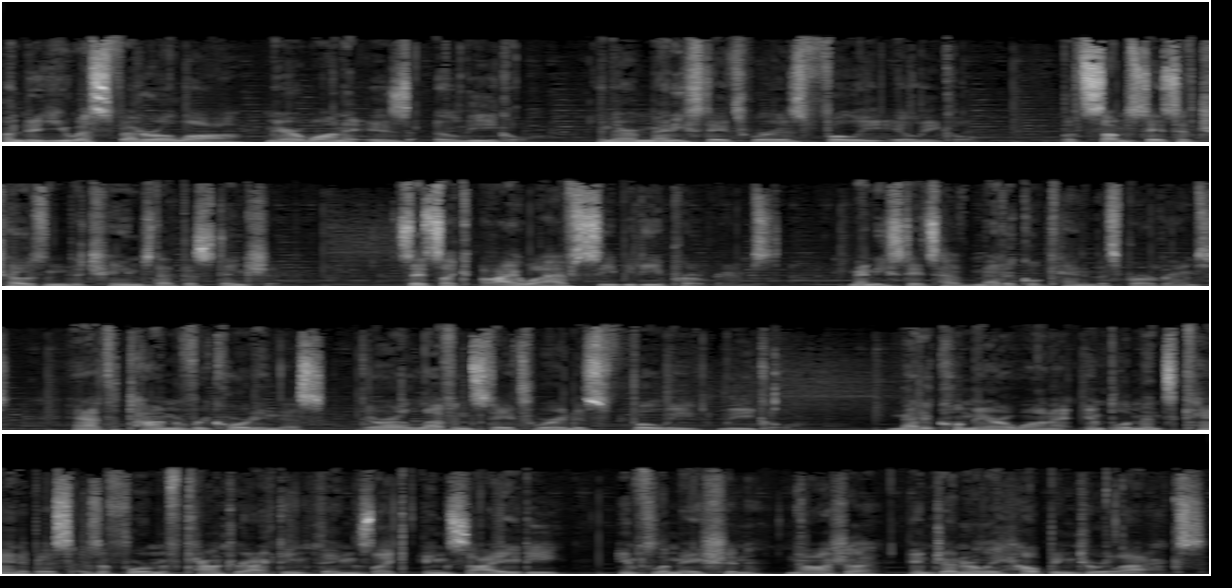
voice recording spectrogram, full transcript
Under US federal law, marijuana is illegal, and there are many states where it is fully illegal, but some states have chosen to change that distinction. States like Iowa have CBD programs. Many states have medical cannabis programs, and at the time of recording this, there are 11 states where it is fully legal. Medical marijuana implements cannabis as a form of counteracting things like anxiety, inflammation, nausea, and generally helping to relax.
